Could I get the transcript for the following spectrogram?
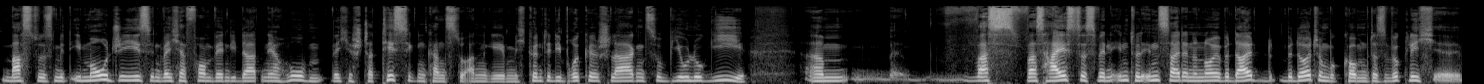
Machst du es mit Emojis? In welcher Form werden die Daten erhoben? Welche Statistiken kannst du angeben? Ich könnte die Brücke schlagen zu Biologie. Ähm, was, was heißt es, wenn Intel Insight eine neue Bedeut Bedeutung bekommt, dass wirklich äh,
